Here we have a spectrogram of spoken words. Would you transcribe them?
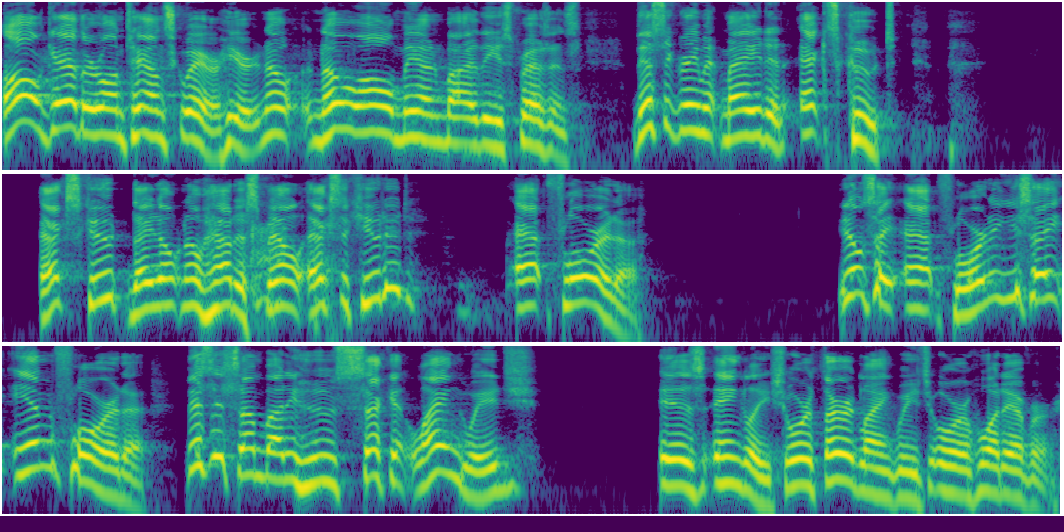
all gather on town square. Here, know, know all men by these presents. This agreement made and execute. Execute? They don't know how to spell executed? At Florida. You don't say at Florida, you say in Florida. This is somebody whose second language is English or third language or whatever.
